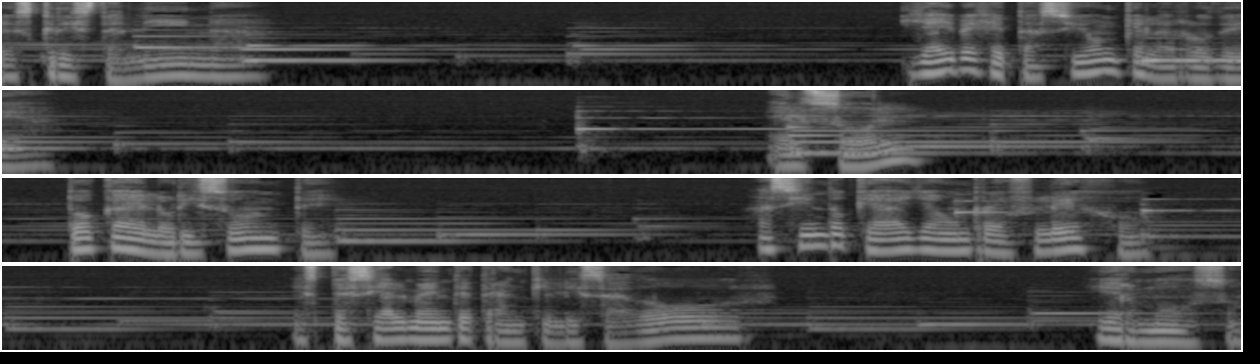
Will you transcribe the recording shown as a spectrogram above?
es cristalina y hay vegetación que la rodea. El sol toca el horizonte, haciendo que haya un reflejo especialmente tranquilizador y hermoso.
